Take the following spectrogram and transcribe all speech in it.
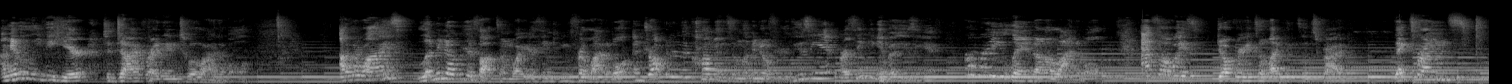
I'm going to leave you here to dive right into Alignable. Otherwise, let me know your thoughts on what you're thinking for Alignable and drop it in the comments and let me know if you're using it or thinking about using it or where you land on Alignable. As always, don't forget to like and subscribe. Thanks friends!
